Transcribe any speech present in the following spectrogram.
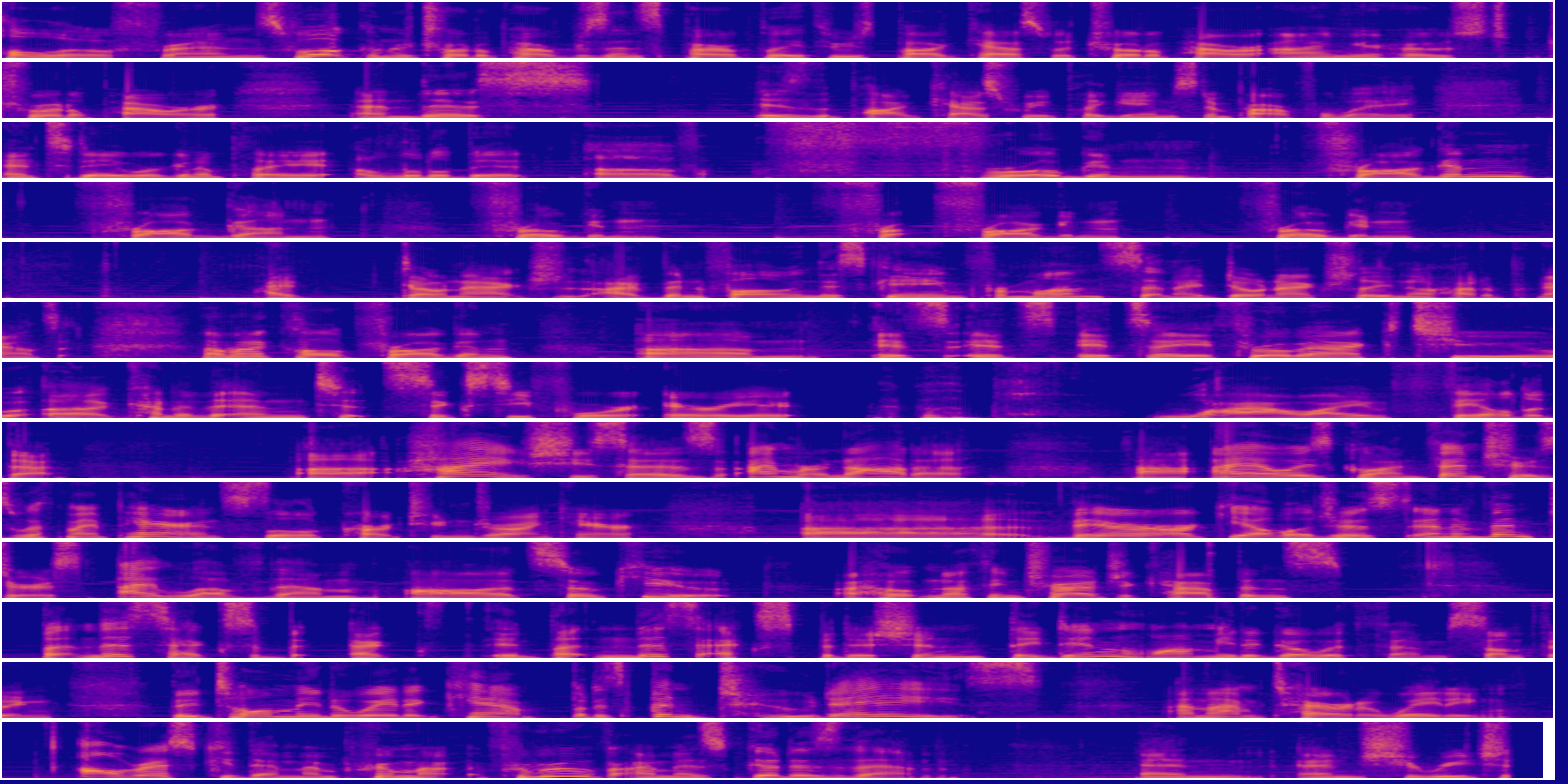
Hello, friends. Welcome to Troidal Power Presents Power Playthroughs podcast with Troidal Power. I'm your host, Troidal Power, and this is the podcast where we play games in a powerful way. And today we're going to play a little bit of Frogan. Frogan? Froggun. Frogan. Fro- Frogan. Frogan. I don't actually. I've been following this game for months, and I don't actually know how to pronounce it. I'm gonna call it Froggen. Um, it's it's it's a throwback to uh, kind of the N64 area. Wow, I failed at that. Uh, hi, she says. I'm Renata. Uh, I always go on ventures with my parents. Little cartoon drawing here. Uh, they're archaeologists and inventors. I love them. Aw, it's so cute. I hope nothing tragic happens. But in this ex- but in this expedition, they didn't want me to go with them. Something they told me to wait at camp, but it's been two days, and I'm tired of waiting. I'll rescue them and prove I'm as good as them. And and she reaches.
